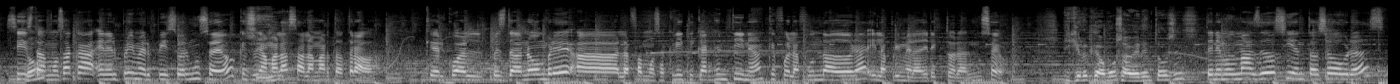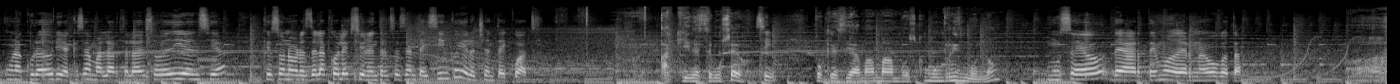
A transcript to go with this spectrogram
Sí, ¿No? estamos acá en el primer piso del museo, que se llama la Sala Marta Traba, que el cual pues da nombre a la famosa crítica argentina, que fue la fundadora y la primera directora del museo. ¿Y qué es lo que vamos a ver entonces? Tenemos más de 200 obras, una curaduría que se llama El arte de la desobediencia, que son obras de la colección entre el 65 y el 84. Aquí en este museo. Sí, Porque se llama mambo, es como un ritmo, ¿no? Museo de Arte Moderno de Bogotá.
